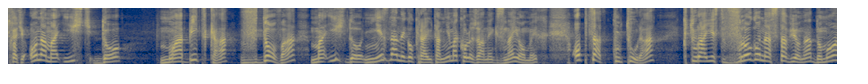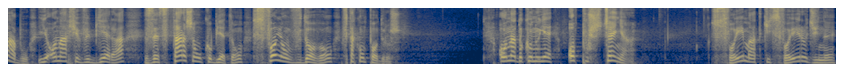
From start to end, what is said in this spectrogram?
Słuchajcie, ona ma iść do Moabitka, wdowa, ma iść do nieznanego kraju, tam nie ma koleżanek, znajomych, obca kultura, która jest wrogo nastawiona do Moabu. I ona się wybiera ze starszą kobietą, swoją wdową, w taką podróż. Ona dokonuje opuszczenia swojej matki, swojej rodziny,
